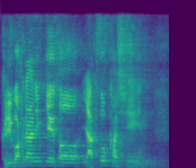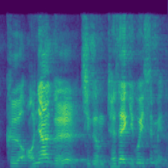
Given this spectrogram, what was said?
그리고 하나님께서 약속하신 그 언약을 지금 되새기고 있습니다.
